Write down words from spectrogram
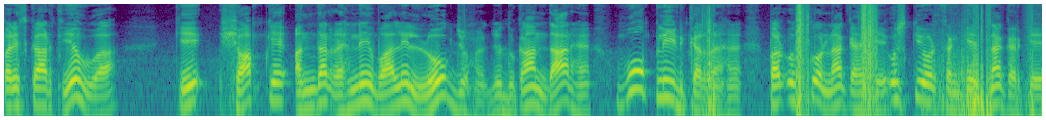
पर इसका अर्थ ये हुआ कि शॉप के अंदर रहने वाले लोग जो हैं, जो दुकानदार हैं, वो प्लीड कर रहे हैं, पर उसको ना कह के, उसकी ओर संकेत ना करके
